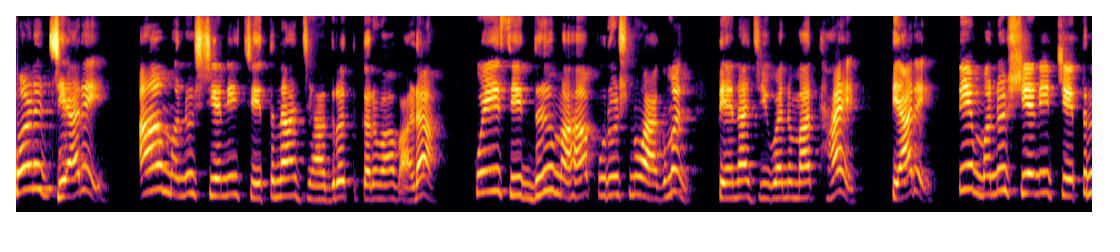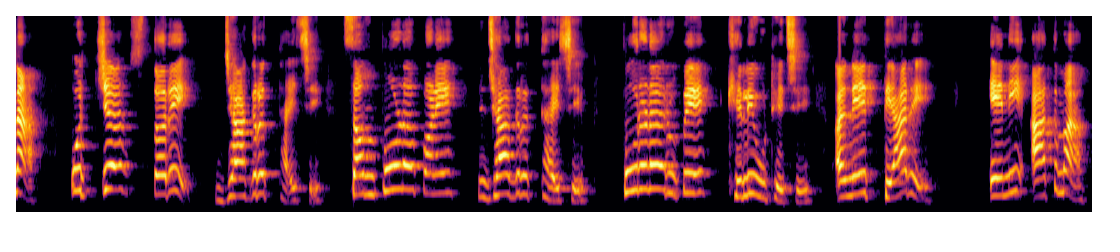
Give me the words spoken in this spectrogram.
પણ જ્યારે આ મનુષ્યની ચેતના જાગ્રત કરવાવાળા કોઈ સિદ્ધ મહાપુરુષનું આગમન તેના જીવનમાં થાય, ત્યારે તે મનુષ્યની ચેતના ઉચ્ચ સ્તરે જાગૃત થાય છે, સંપૂર્ણપણે જાગૃત થાય છે, પૂર્ણ રૂપે ખીલી ઉઠે છે. અને ત્યારે એની આત્મા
